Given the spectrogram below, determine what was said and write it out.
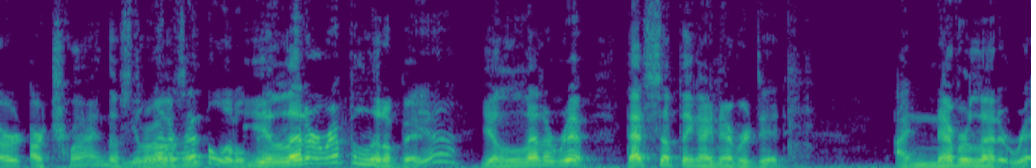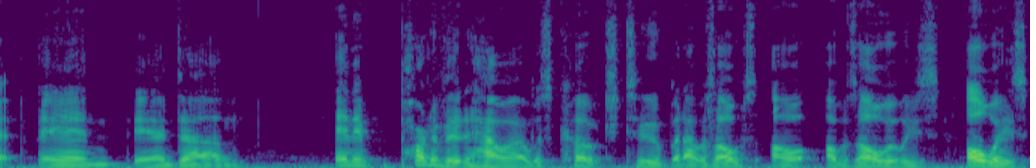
are, are trying those You throws. let it rip a little bit. You let it rip a little bit. Yeah. You let it rip. That's something I never did. I never let it rip, and and um, and it, part of it how I was coached too. But I was always I was always always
